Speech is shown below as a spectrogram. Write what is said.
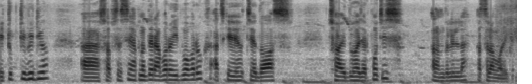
এই টুকটি ভিডিও। সবশেষে আপনাদের আবারও ঈদ মোবারক। আজকে হচ্ছে দশ ছয় দু হাজার পঁচিশ। আলহামদুলিল্লাহ। আসসালামু আলাইকুম।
